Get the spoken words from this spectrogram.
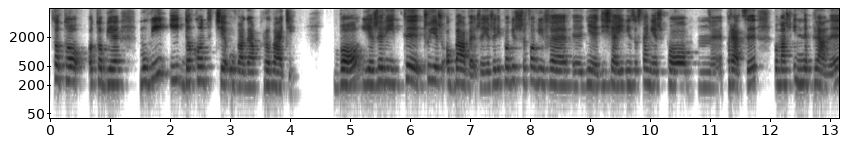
co to o tobie mówi i dokąd cię uwaga prowadzi. Bo jeżeli ty czujesz obawę, że jeżeli powiesz szefowi, że y, nie, dzisiaj nie zostaniesz po mm, pracy, bo masz inne plany,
